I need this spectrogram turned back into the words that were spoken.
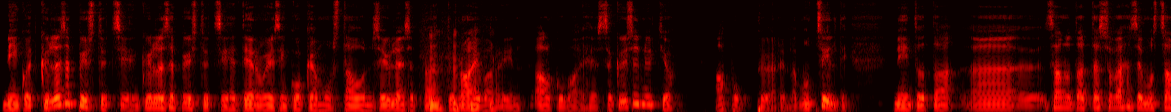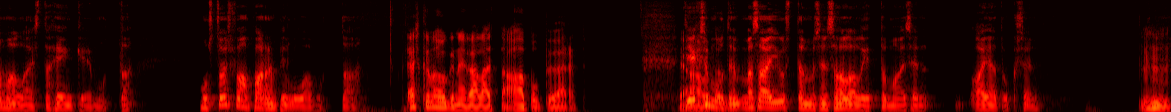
Niin kuin, että kyllä sä pystyt siihen, kyllä sä pystyt siihen, terveisin kokemusta on, se yleensä päättyy raivariin alkuvaiheessa. Kyllä se nyt jo apupyörillä, mutta silti. Niin tota, äh, sanotaan, että tässä on vähän semmoista samanlaista henkeä, mutta Musta olisi vaan parempi luovuttaa. Pitäisikö Loganilla laittaa apupyörät? Tiedätkö muuten, mä sain just tämmöisen salaliittomaisen ajatuksen. Mm-hmm.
